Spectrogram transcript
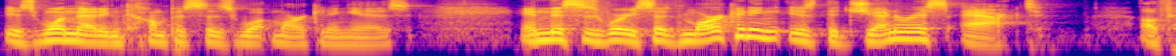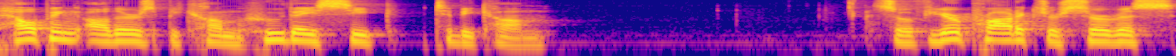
is one that encompasses what marketing is. And this is where he says marketing is the generous act of helping others become who they seek to become. So if your product or service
